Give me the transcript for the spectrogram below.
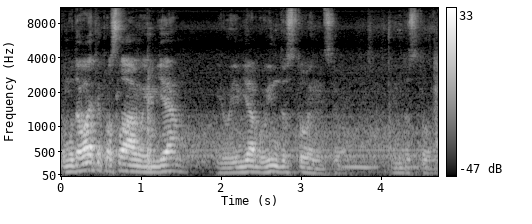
Тому давайте прославимо ім'я, його ім'я, бо він достойний цього. Він достойний.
